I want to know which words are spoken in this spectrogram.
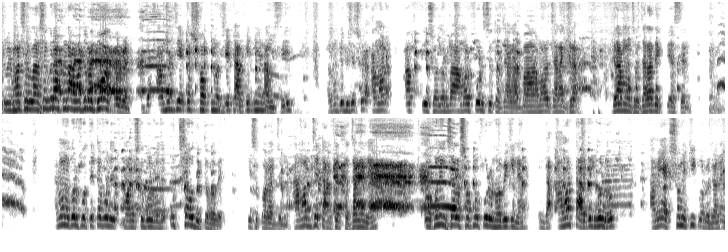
তুমি মার্শাল্লাহ আশা করি আপনারা আমার জন্য দোয়া করবেন। যে আমি যে একটা স্বপ্ন, যে টার্গেট নিয়ে নামছি এমনকি বিশেষ করে আমার আত্মীয় স্বজন বা আমার পরিচিত যারা বা আমার যারা গ্রা- গ্রাম অঞ্চল, যারা দেখতে আছেন, আমি মনে করি প্রত্যেকটা বলে মানুষকে বলব যে উৎসাহ দিতে হবে কিছু করার জন্য। আমার যে টার্গেটটা জানি না কখন ইনশাল্লাহ স্বপ্ন পূরণ হবে কিনা, কিন্তু আমার টার্গেট হলো আমি একসময় কি করব জানেন?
